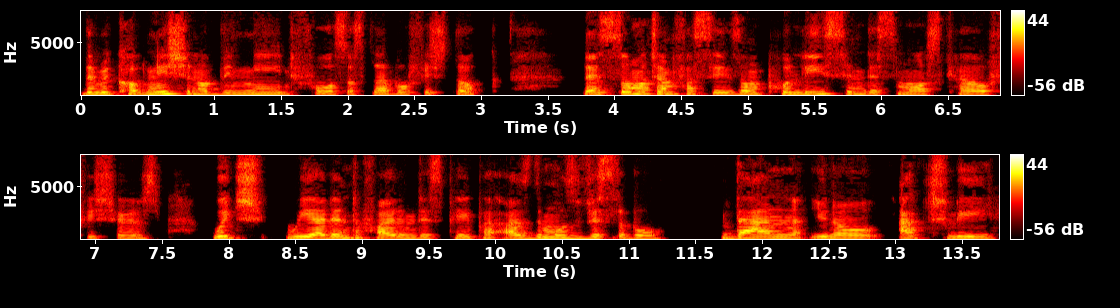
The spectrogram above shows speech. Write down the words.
the recognition of the need for sustainable fish stock, there's so much emphasis on policing the small scale fishers which we identified in this paper as the most visible than, you know, actually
